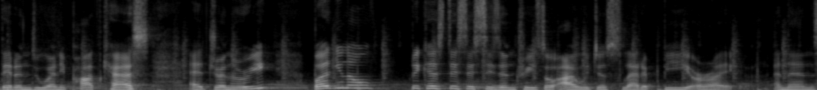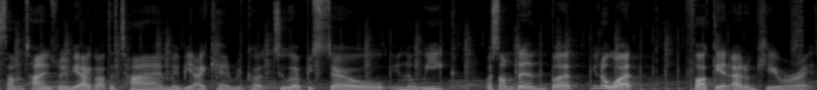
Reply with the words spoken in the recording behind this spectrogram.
didn't do any podcast at january. But you know because this is season three so i would just let it be all right and then sometimes maybe I got the time, maybe I can record two episodes in a week or something. But you know what? Fuck it, I don't care, right?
